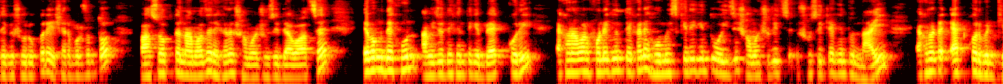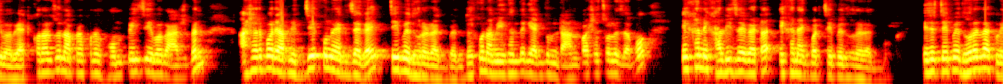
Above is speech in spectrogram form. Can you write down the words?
থেকে শুরু করে এশার পর্যন্ত পাঁচ ওয়াক্ত নামাজের এখানে সময়সূচি দেওয়া আছে। এবং দেখুন, আমি যদি এখান থেকে ব্যাক করি, এখন আমার ফোনে কিন্তু এখানে হোম স্ক্রিনে কিন্তু ওই যে সময়সূচি, সূচিটা কিন্তু নাই। এখন এটা অ্যাড করবেন কীভাবে? অ্যাড করার জন্য আপনার ফোনের হোম পেজে এভাবে আসবেন, আসার পরে আপনি যে কোনো এক জায়গায় চেপে ধরে রাখবেন। দেখুন, আমি এখান থেকে একদম ডান পাশে চলে যাব, এখানে খালি জায়গাটা, এখানে একবার চেপে ধরে রাখব। এই যে চেপে ধরে রাখলে,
